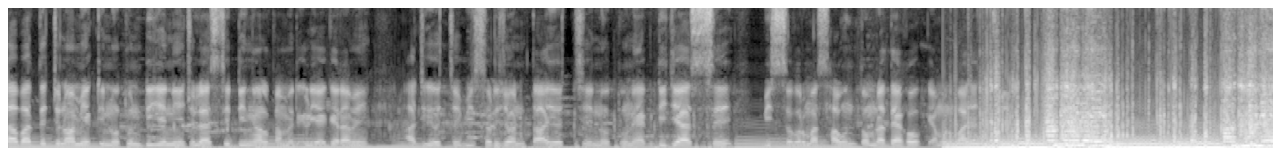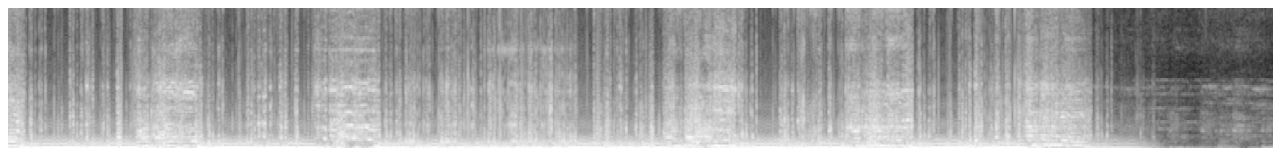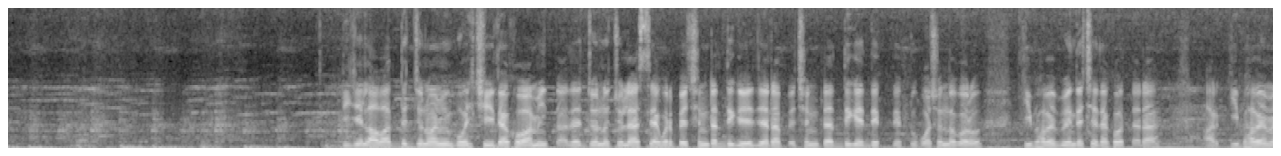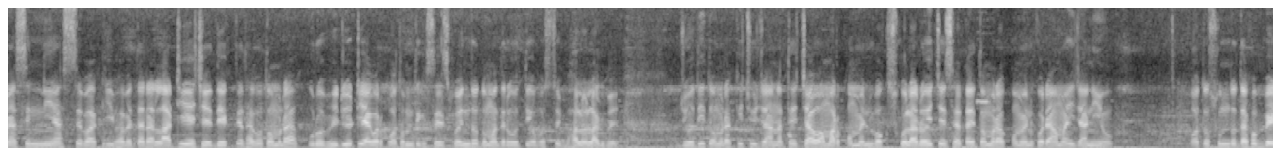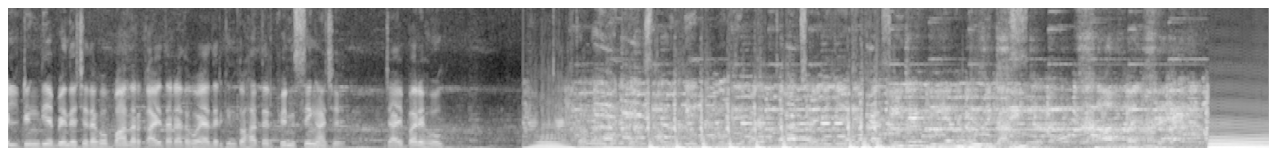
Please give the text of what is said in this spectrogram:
লাভারদের জন্য আমি একটি নতুন ডিজে নিয়ে চলে আসছি ডিঙ্গাল কামেরগড়িয়া গ্রামে। আজকে হচ্ছে বিসর্জন, তাই হচ্ছে নতুন এক ডিজে আসছে, বিশ্বকর্মা সাউন্ড। তোমরা দেখো কেমন বাজাচ্ছে। ডিজে লাভারদের জন্য আমি বলছি, দেখো, আমি তাদের জন্য চলে আসছি একবার পেছনটার দিকে। যারা পেছনটার দিকে দেখতে একটু পছন্দ করো, কীভাবে বেঁধেছে দেখো তারা, আর কীভাবে মেশিন নিয়ে আসছে বা কীভাবে তারা লাঠিয়েছে, দেখতে থাকো তোমরা। পুরো ভিডিওটি একবার প্রথম থেকে শেষ পর্যন্ত তোমাদের অতি অবশ্যই ভালো লাগবে। যদি তোমরা কিছু জানাতে চাও, আমার কমেন্ট বক্স খোলা রয়েছে, সেটাই তোমরা কমেন্ট করে আমায় জানিও। কত সুন্দর দেখো বেল্টিং দিয়ে বেঁধেছে, দেখো, বাঁধার কায়দাটা দেখো, এদের কিন্তু হাতের ফিনিশিং আছে। যাই পারে হোক। চলো Robinson.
